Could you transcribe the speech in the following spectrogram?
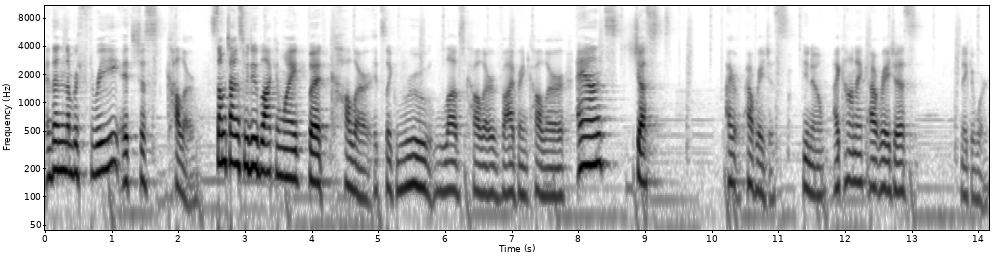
And then number three, it's just color. Sometimes we do black and white, but color. It's like Ru loves color, vibrant color, and just outrageous, you know, iconic, outrageous, make it work.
